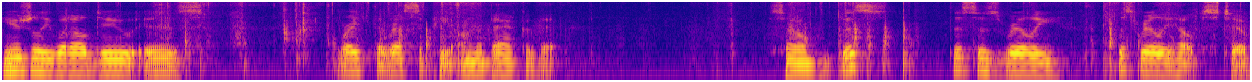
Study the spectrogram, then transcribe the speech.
usually what I'll do is write the recipe on the back of it. So this this is really this really helps too.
